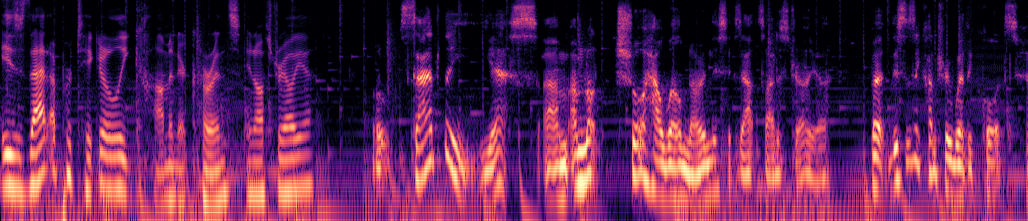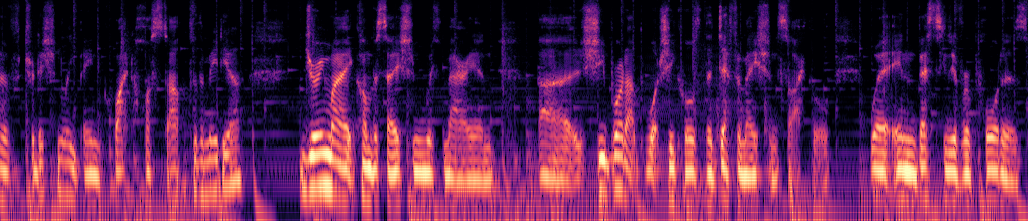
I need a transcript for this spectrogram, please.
Is that a particularly common occurrence in Australia? Well, sadly, yes. Um, I'm not sure how well known this is outside Australia, but this is a country where the courts have traditionally been quite hostile to the media. During my conversation with Marian, uh, she brought up what she calls the defamation cycle, where investigative reporters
